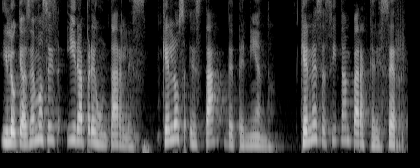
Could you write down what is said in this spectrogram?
Y lo que hacemos es ir a preguntarles, ¿qué los está deteniendo? ¿Qué necesitan para crecer?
